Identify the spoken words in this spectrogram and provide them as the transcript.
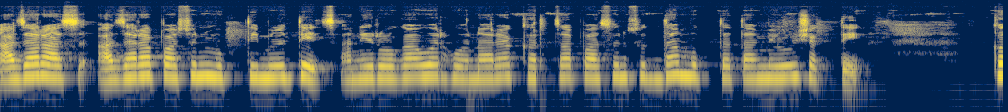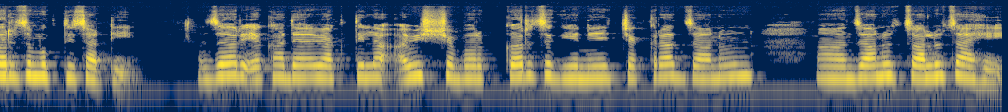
आजार आजारापासून मुक्ती मिळतेच आणि रोगावर होणाऱ्या खर्चापासून सुद्धा मुक्तता मिळू शकते. कर्जमुक्तीसाठी जर एखाद्या व्यक्तीला आयुष्यभर कर्ज घेणे चक्रात जाणून जाणू चालूच आहे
